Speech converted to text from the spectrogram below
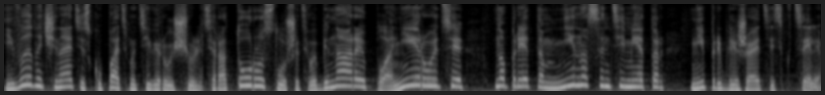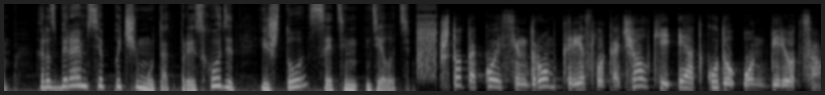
и вы начинаете скупать мотивирующую литературу, слушать вебинары, планируете, но при этом ни на сантиметр не приближаетесь к целям. Разбираемся, почему так происходит и что с этим делать. Что такое синдром кресла-качалки и откуда он берется?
